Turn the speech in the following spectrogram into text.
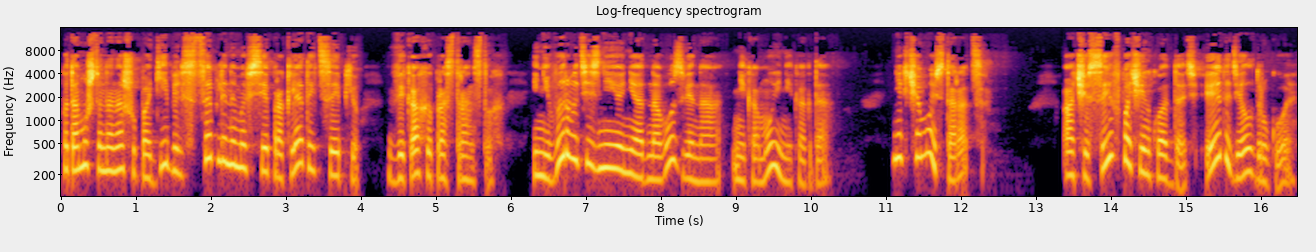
Потому что на нашу погибель сцеплены мы все проклятой цепью в веках и пространствах, и не вырвать из нее ни одного звена никому и никогда. Ни к чему и стараться. А часы в починку отдать – это дело другое.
